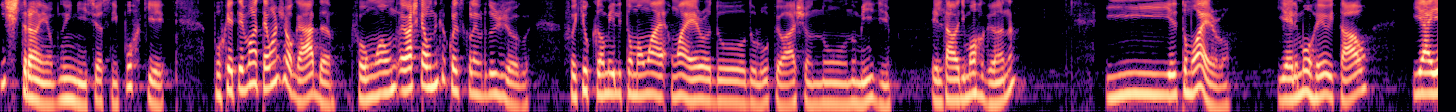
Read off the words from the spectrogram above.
estranho no início, assim. Por quê? Porque teve até uma jogada, foi uma, eu acho que é a única coisa que eu lembro do jogo. Foi que o Kami ele tomou um aero do, do Loop, eu acho, no, no mid. Ele tava de Morgana. E ele tomou aero. E aí ele morreu e tal. E aí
